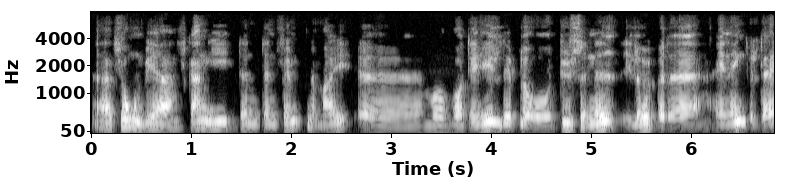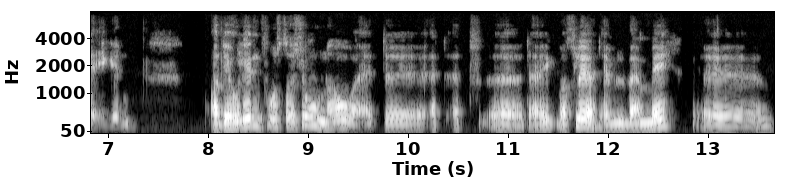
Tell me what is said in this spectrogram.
aktion, vi har haft gang i den, den 15. maj, øh, hvor, hvor det hele det blev dysset ned i løbet af en enkelt dag igen. Og det var lidt en frustration over, at, øh, at, at øh, der ikke var flere, der ville være med øh,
